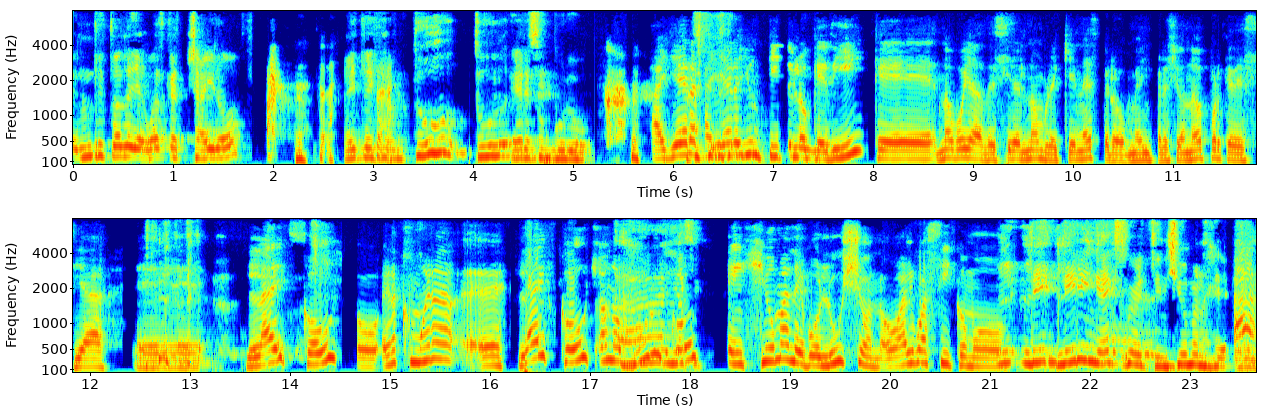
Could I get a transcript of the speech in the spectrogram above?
en un ritual de ayahuasca chairo, ahí te dijeron, tú, tú eres un gurú. Ayer, ayer hay un título que vi que no voy a decir el nombre quién es, pero me impresionó porque decía eh, Life Coach o era como era eh, Life Coach, oh no, ah, Guru Coach en Human Evolution o algo así como leading expert in Human ah,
